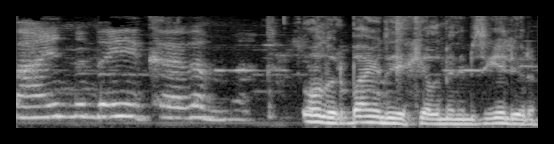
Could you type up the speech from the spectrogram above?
Banyoda yıkarım mı? Olur banyoda yıkayalım elimizi geliyorum.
